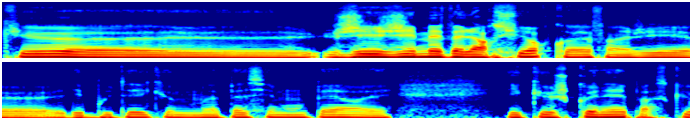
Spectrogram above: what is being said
que euh, j'ai mes valeurs sûres, quoi. Enfin, j'ai euh, des bouteilles que m'a passé mon père et, et que je connais parce que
